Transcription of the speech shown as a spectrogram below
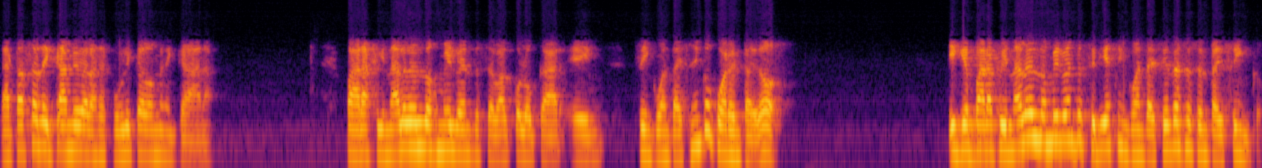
la tasa de cambio de la República Dominicana para finales del 2020 se va a colocar en 55.42 y que para finales del 2020 sería 57.65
